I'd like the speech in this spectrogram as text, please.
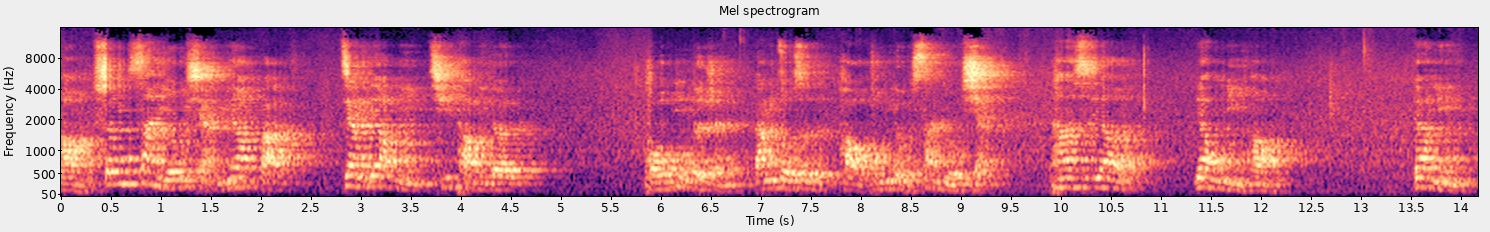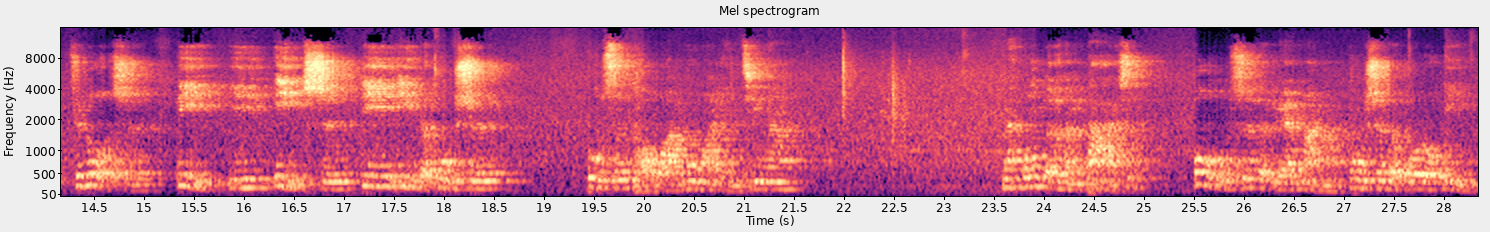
啊，生善有想，你要把这样要你乞讨你的。头目的人当做是好朋友，善有想，他是要要你哈，要你去落实第一义施，第一义的布施，布施头啊、目啊、眼睛啊，那功德很大，是布施的圆满，布施的波罗蜜。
